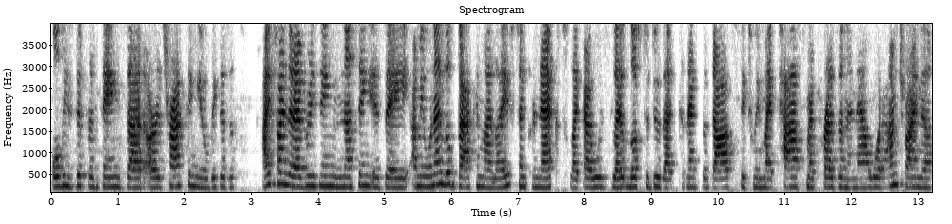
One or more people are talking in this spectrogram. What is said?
all these different things that are attracting you because I find that everything, nothing is a, I mean, when I look back in my life and connect, like I always love to do that, connect the dots between my past, my present, and now what I'm trying to,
